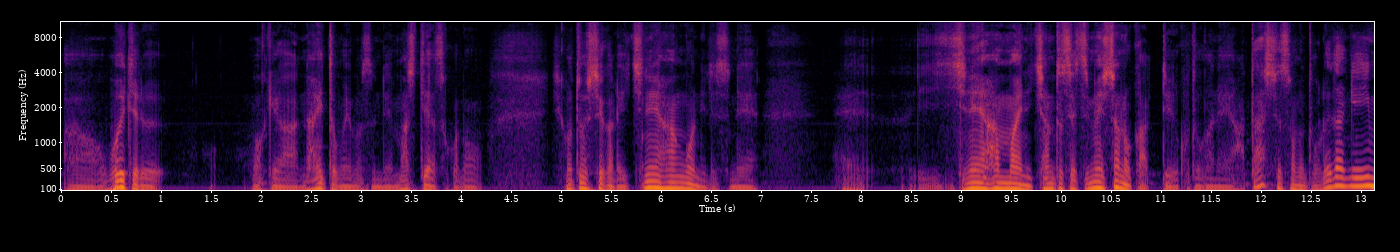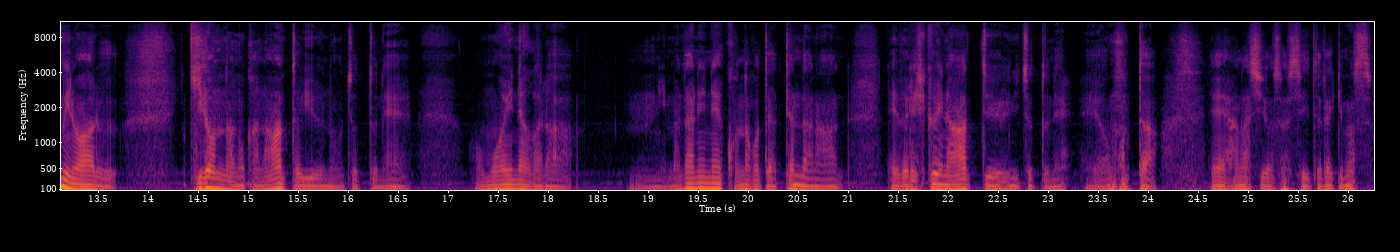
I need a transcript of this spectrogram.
あ覚えてるわけがないと思いますんで、ましてやそこの、仕事をしてから1年半後にですね、えー、1年半前にちゃんと説明したのかっていうことがね、果たしてそのどれだけ意味のある議論なのかなというのをちょっとね、思いながら、うん、未だにね、こんなことやってんだな、レベル低いなっていうふうにちょっとね、えー、思った、えー、話をさせていただきます。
